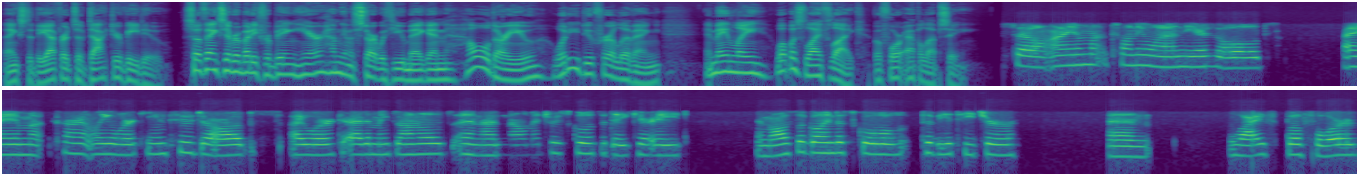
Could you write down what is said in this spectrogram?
thanks to the efforts of Dr. Vidu. So, thanks everybody for being here. I'm going to start with you, Megan. How old are you? What do you do for a living? And mainly, what was life like before epilepsy? So, I am 21 years old. I am currently working two jobs. I work at a McDonald's and at an elementary school as a daycare aide. I'm also going to school to be a teacher. And life before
